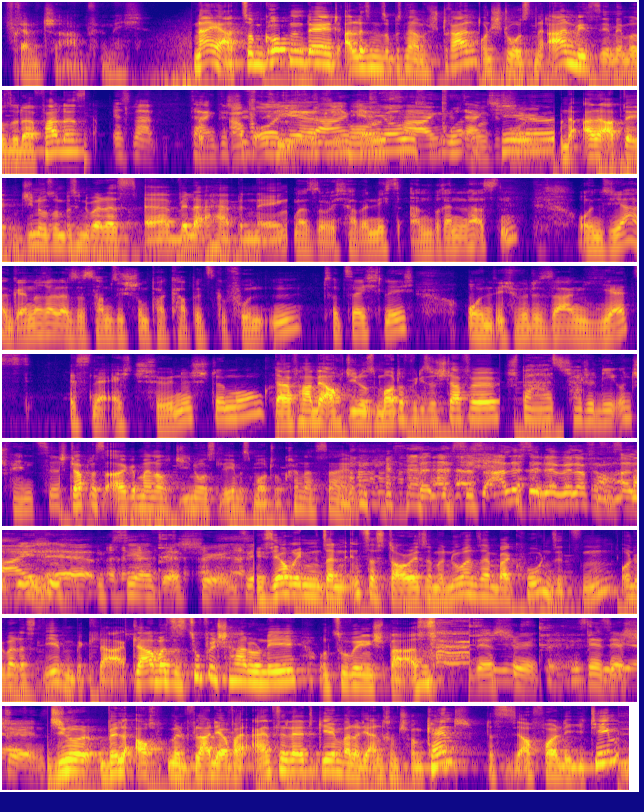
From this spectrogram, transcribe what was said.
Fremdscham für mich. Naja, zum Gruppendate. Alle sind so ein bisschen am Strand und stoßen an, wie es eben immer so der Fall ist. Erstmal Dankeschön. Auf euch. Danke, Jungs. Dankeschön. Und alle updaten Gino so ein bisschen über das äh, Villa-Happening. Also, ich habe nichts anbrennen lassen. Und ja, generell, also es haben sich schon ein paar Couples gefunden, tatsächlich. Und ich würde sagen, jetzt ist eine echt schöne Stimmung. Da haben wir auch Ginos Motto für diese Staffel. Spaß, Chardonnay und Schwänze. Ich glaube, das ist allgemein auch Ginos Lebensmotto. Kann das sein? Das ist alles in der Villa vorhanden. Äh, sehr, sehr schön. Ich sehe auch ihn in seinen Insta-Stories immer nur an seinem Balkon sitzen und über das Leben beklagen. Ich glaube, es ist zu viel Chardonnay und zu wenig Spaß. Sehr schön. Sehr, sehr schön. Gino will auch mit Vladi auf ein Einzeldate gehen, weil er die anderen schon kennt. Das ist ja auch voll legitim.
